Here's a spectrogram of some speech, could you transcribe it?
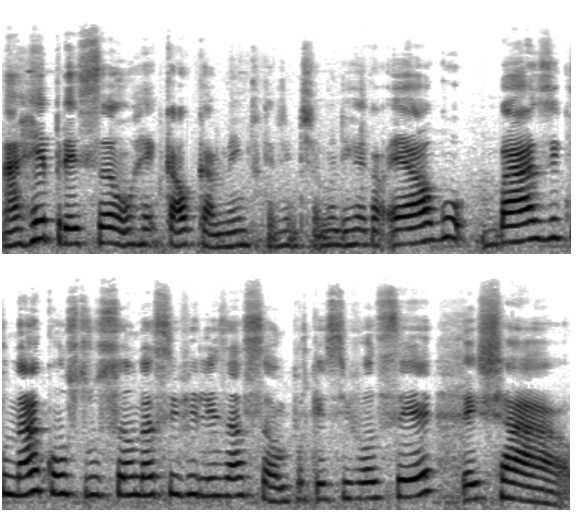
A repressão, o recalcamento, que a gente chama de recalcamento, é algo básico na construção da civilização, porque se você deixar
